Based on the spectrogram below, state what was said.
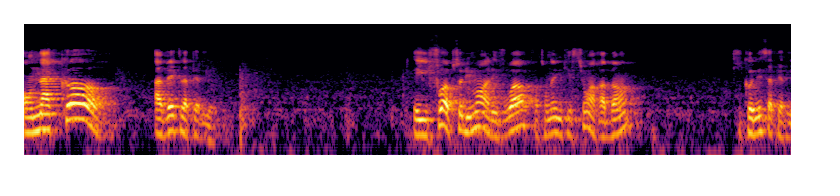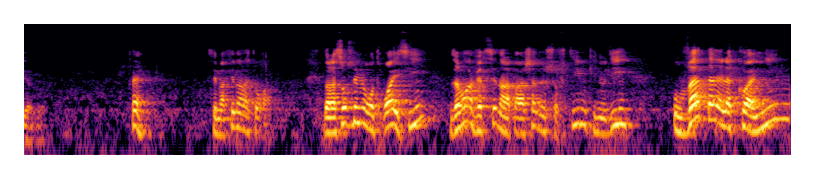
en accord avec la période. Et il faut absolument aller voir, quand on a une question, un rabbin qui connaît sa période. C'est marqué dans la Torah. Dans la source numéro 3, ici, nous avons un verset dans la paracha de Shoftim qui nous dit Uvata el kohanim.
